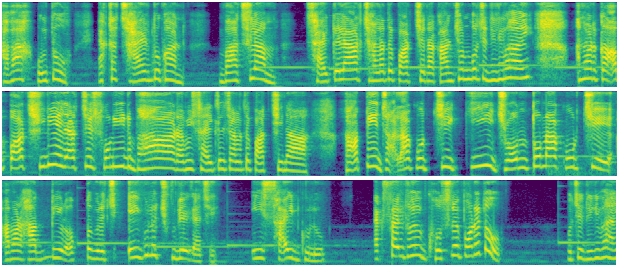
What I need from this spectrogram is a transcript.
বাবা, ওই তো একটা চায়ের দোকান, বাঁচলাম। সাইকেল আর চালাতে পারছে না। কাঞ্চন বলছে দিদিভাই আমার গা পা ছিঁড়িয়ে যাচ্ছে, শরীর ভার, আমি সাইকেল চালাতে পারছি না। হাতে জ্বালা করছে, কি যন্ত্রণা করছে, আমার হাত দিয়ে রক্ত বেরোচ্ছে, এইগুলো ছুলে গেছে, এই সাইডগুলো। এক সাইড হয়ে ঘষড়ে পড়ে তো। বলছে দিদিভাই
